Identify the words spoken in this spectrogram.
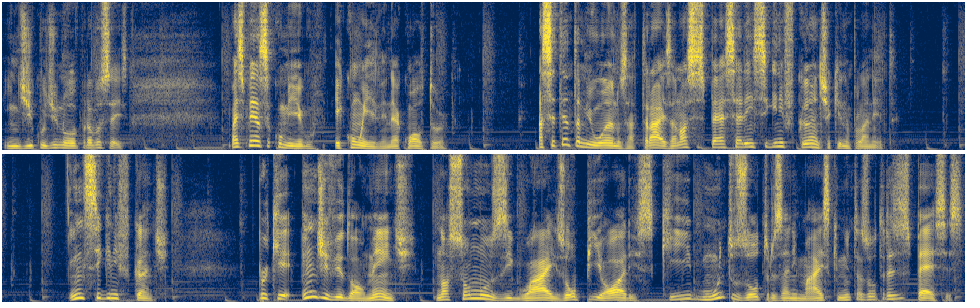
Indico de novo para vocês. Mas pensa comigo e com ele, né, com o autor. Há 70 mil anos atrás, a nossa espécie era insignificante aqui no planeta insignificante. Porque individualmente nós somos iguais ou piores que muitos outros animais, que muitas outras espécies.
